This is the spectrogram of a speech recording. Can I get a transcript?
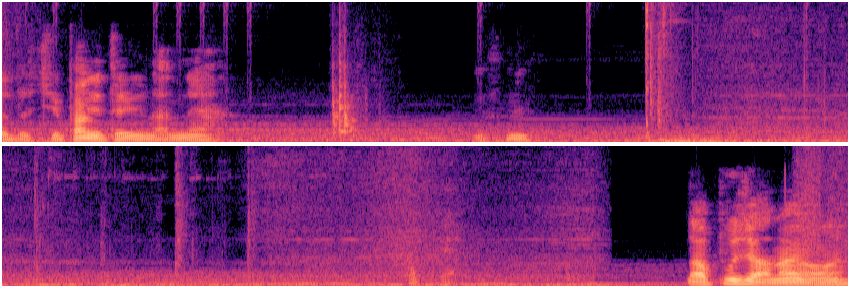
그래도 지팡이 들이 낫네. 오케이 나쁘지 않아요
